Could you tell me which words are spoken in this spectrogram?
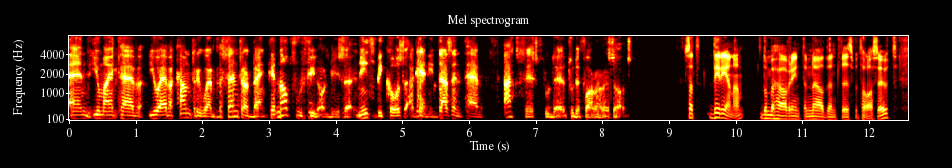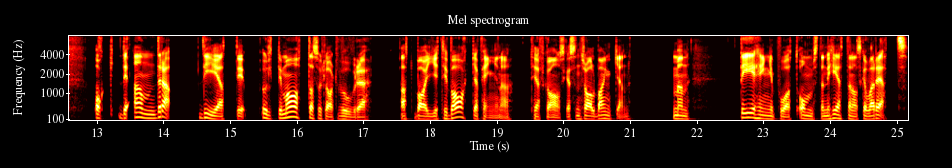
and you might have you have a country where the central bank cannot fulfill all these uh, needs because again it doesn't have access to the to the foreign reserves. Så det är det ena, de behöver inte nödvändigtvis betalas ut. Och det andra det är att det ultimata såklart vore att bara ge tillbaka pengarna till afghanska centralbanken. Men det hänger på att omständigheterna ska vara rätt.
